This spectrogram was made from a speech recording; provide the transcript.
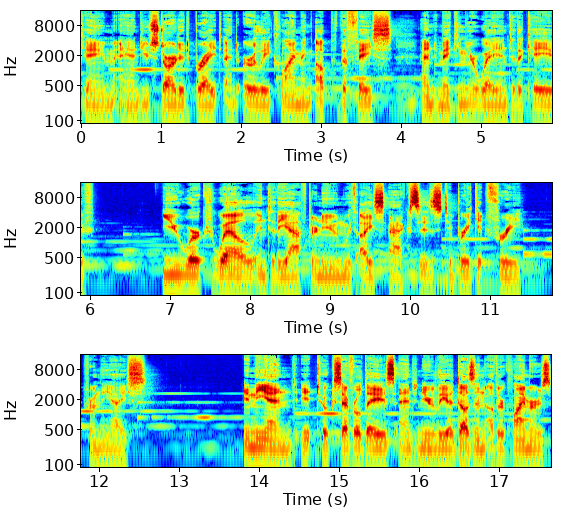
came, and you started bright and early climbing up the face and making your way into the cave. You worked well into the afternoon with ice axes to break it free from the ice. In the end, it took several days and nearly a dozen other climbers,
